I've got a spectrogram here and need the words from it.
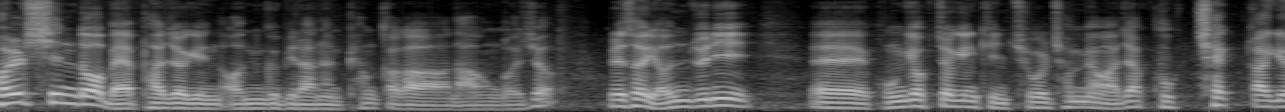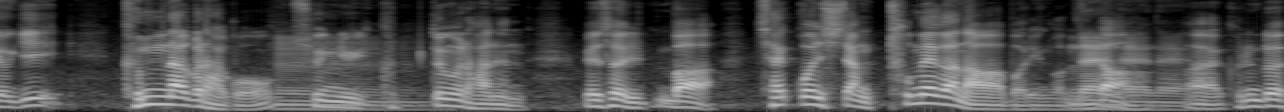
훨씬 더 매파적인 언급이라는 평가가 나온 거죠. 그래서 연준이 에, 공격적인 긴축을 천명하자 국채 가격이 급락을 하고 음. 수익률이 급등을 하는 그래서 이른바 채권 시장 투매가 나와 버린 겁니다. 네, 네, 네. 아, 그런데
